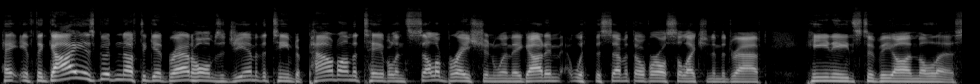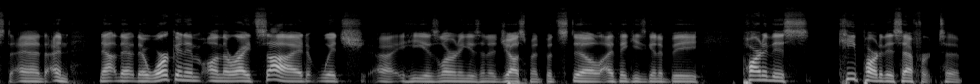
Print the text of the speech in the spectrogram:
Hey, if the guy is good enough to get Brad Holmes, the GM of the team, to pound on the table in celebration when they got him with the seventh overall selection in the draft, he needs to be on the list. And and now they're they're working him on the right side, which uh, he is learning is an adjustment, but still, I think he's going to be part of this key part of this effort to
